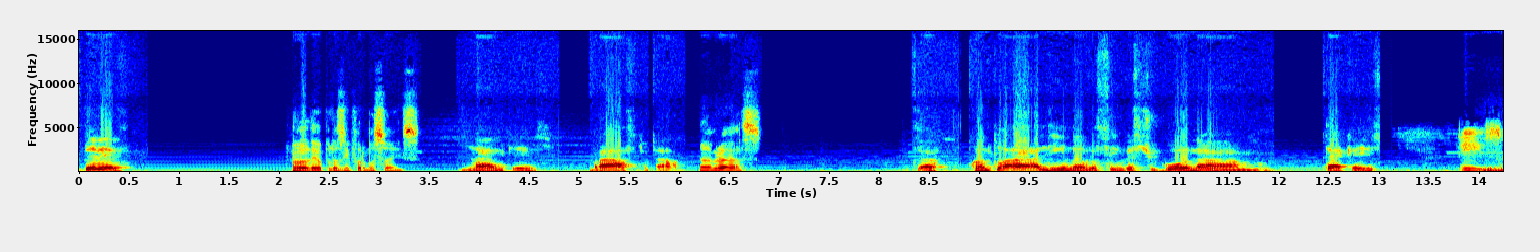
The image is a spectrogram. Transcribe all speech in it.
Beleza, Valeu pelas informações. nada, que isso. Abraço, tchau, tchau. Um abraço. Tá. Quanto a Lina, você investigou na Tech, é isso? Isso.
